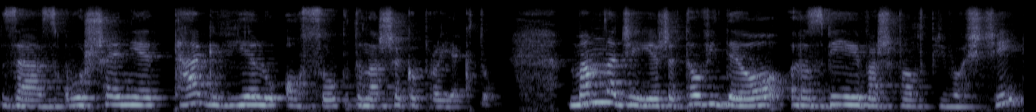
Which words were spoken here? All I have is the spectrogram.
za zgłoszenie tak wielu osób do naszego projektu. Mam nadzieję, że to wideo rozwieje Wasze wątpliwości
